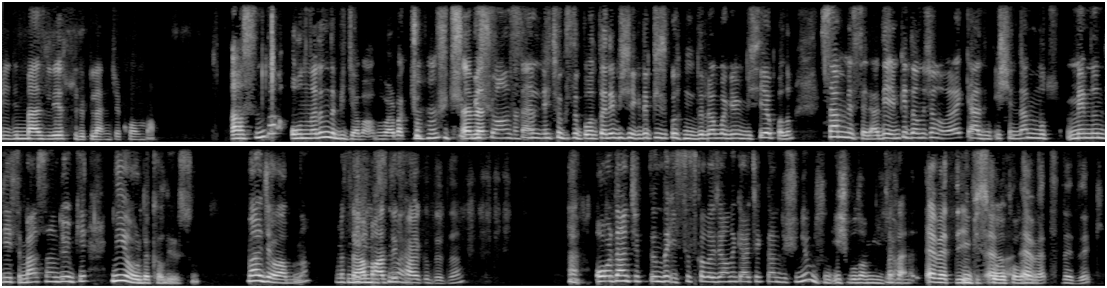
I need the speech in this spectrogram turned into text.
bilinmezliğe sürüklenecek olmam aslında onların da bir cevabı var. Bak çok Hı-hı. küçük evet. bir şu an senle çok spontane bir şekilde psikodrama gibi bir şey yapalım. Sen mesela diyelim ki danışan olarak geldin işinden mut, memnun değilsin. Ben sana diyorum ki niye orada kalıyorsun? Ver cevabını. Mesela maddi kaygı dedin. Ha, oradan çıktığında işsiz kalacağını gerçekten düşünüyor musun? İş bulamayacağını. Mesela, evet değil. Bir psikolog evet, olarak. Evet dedik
